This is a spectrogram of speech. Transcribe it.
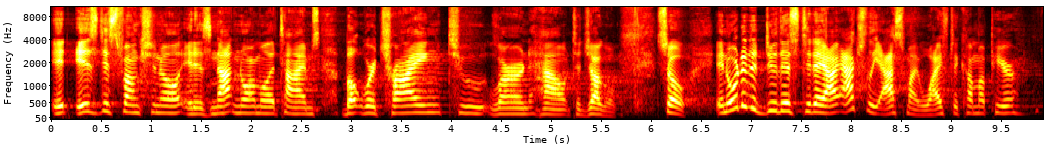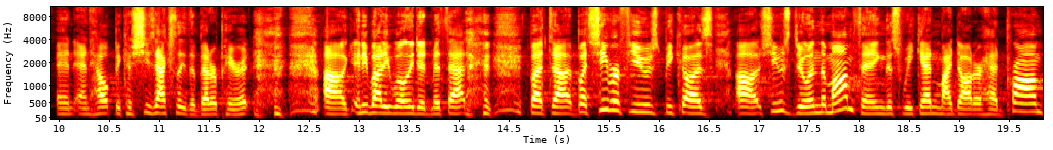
it is dysfunctional. It is not normal at times, but we're trying to learn how to juggle. So, in order to do this today, I actually asked my wife to come up here and, and help because she's actually the better parent. uh, anybody willing to admit that? but, uh, but she refused because uh, she was doing the mom thing this weekend. My daughter had prom.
